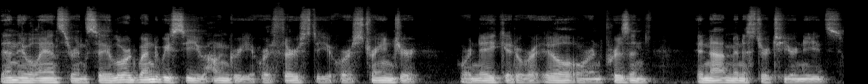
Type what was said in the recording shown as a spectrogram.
Then they will answer and say, Lord, when do we see you hungry or thirsty or a stranger or naked or ill or in prison and not minister to your needs?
